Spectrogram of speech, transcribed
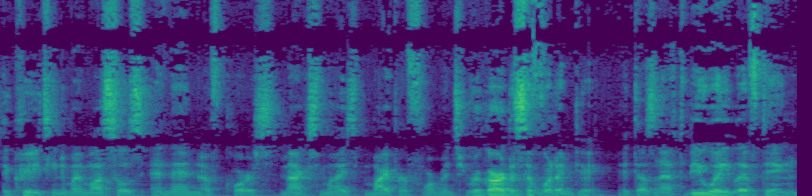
the creatine in my muscles and then of course maximize my performance regardless of what I'm doing. It doesn't have to be weightlifting.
